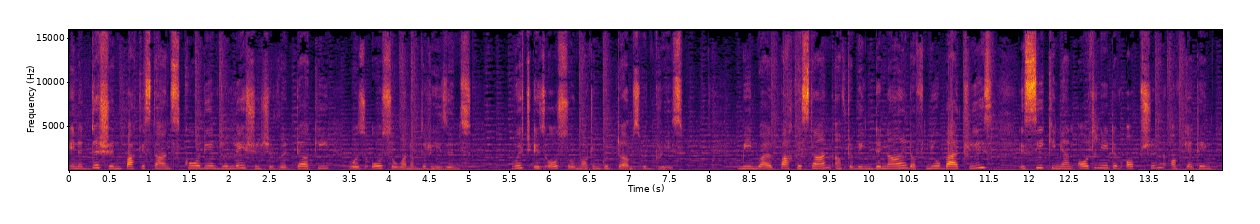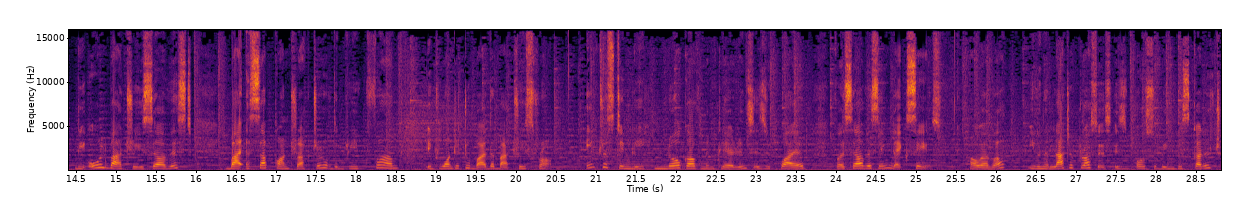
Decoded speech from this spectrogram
In addition, Pakistan's cordial relationship with Turkey was also one of the reasons, which is also not on good terms with Greece. Meanwhile, Pakistan, after being denied of new batteries, is seeking an alternative option of getting the old batteries serviced by a subcontractor of the Greek firm it wanted to buy the batteries from. Interestingly, no government clearance is required for servicing like sales. However, even the latter process is also being discouraged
